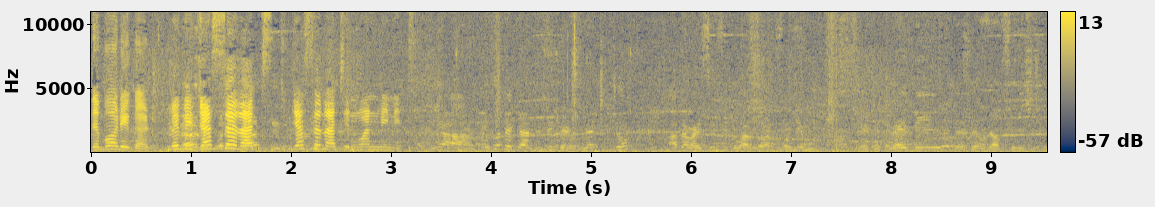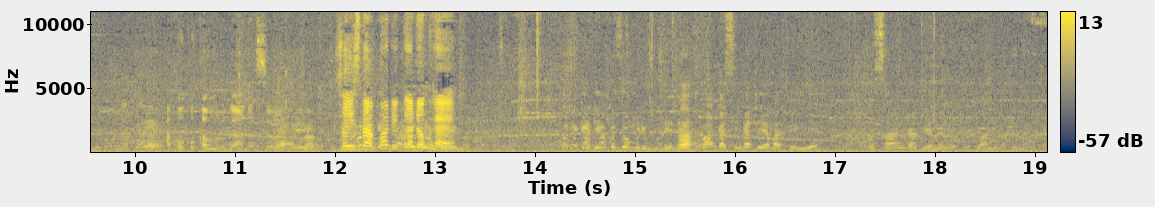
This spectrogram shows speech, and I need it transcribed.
The bodyguard. Maybe just say that. Just say that in one minute. Yeah, the bodyguard did a great job. Otherwise, if it was not for him, maybe they, they would have finished him. Akoko kama Luganda so. Is that bodyguard okay? bodyguard yakoze omulimu munene kubanga singa teyabadde ye osanga general tetwandi batunaika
